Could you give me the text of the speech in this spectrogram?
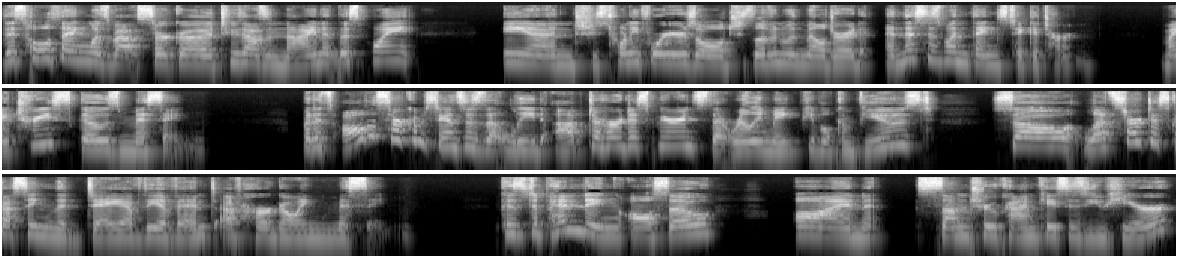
this whole thing was about circa 2009 at this point, and she's 24 years old. She's living with Mildred, and this is when things take a turn. Mitrice goes missing, but it's all the circumstances that lead up to her disappearance that really make people confused. So let's start discussing the day of the event of her going missing. Because depending also on some true crime cases you hear,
